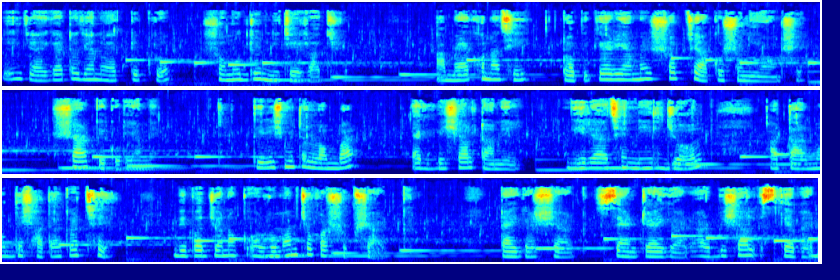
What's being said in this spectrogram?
এই জায়গাটা যেন এক টুকরো সমুদ্রের নিচের রাজ্য। আমরা এখন আছি টপিক্যারিয়ামের সবচেয়ে আকর্ষণীয় অংশে, শার্ক একোরিয়ামে। তিরিশ মিটার লম্বা, এক বিশাল টানেল। ঘিরে আছে নীল জল আর তার মধ্যে সাঁতার কাটছে বিপজ্জনক ও রোমাঞ্চকর সব shark. Tiger shark, sand tiger আর বিশাল স্ক্যাভেট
